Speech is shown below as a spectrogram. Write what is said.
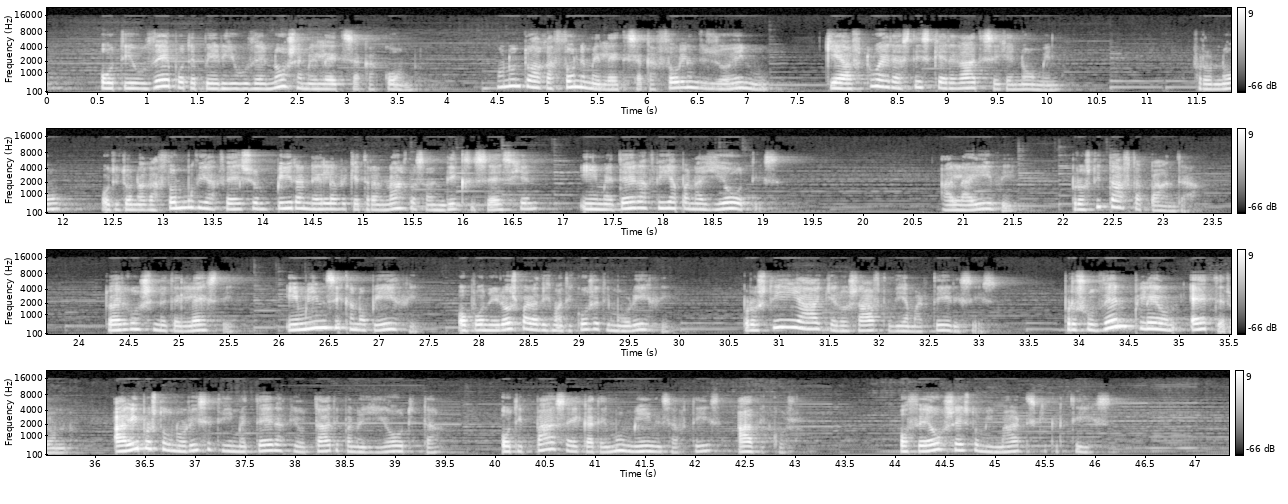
ότι ουδέποτε περί ουδενός εμελέτησα κακόν. Μόνον το αγαθόν εμελέτησα καθ' όλη τη ζωή μου και αυτού εραστής και εργάτης εγενόμην. Φρονώ ότι τον αγαθόν μου διαθέσεων πήραν έλαβε και τρανάστας αντίξεις έσχεν η μετέρα Θεία Παναγιώτης, αλλά ήδη προς τι ταύτα πάντα. Το έργο συνετελέστη, η μήνυση ικανοποιήθη, ο πονηρός παραδειγματικός ετιμωρήθη. Προς τι η άκερος αυτή διαμαρτύρησης, προς ουδέν πλέον έτερον, αλλή προς το γνωρίσετε η μετέρα Θεοτάτη Παναγιότητα, ότι πάσα η κατεμού μήνυς αυτής άδικος. Ο Θεός έστω μημάρτης και κριτής.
